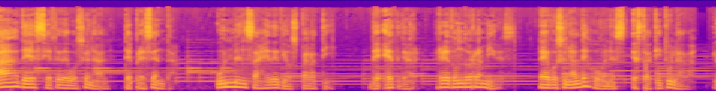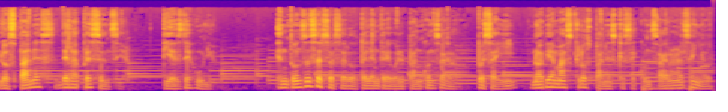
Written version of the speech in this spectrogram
AD7 Devocional te presenta Un mensaje de Dios para ti, de Edgar Redondo Ramírez. La devocional de jóvenes está titulada Los panes de la presencia, 10 de junio. Entonces el sacerdote le entregó el pan consagrado, pues allí no había más que los panes que se consagran al Señor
